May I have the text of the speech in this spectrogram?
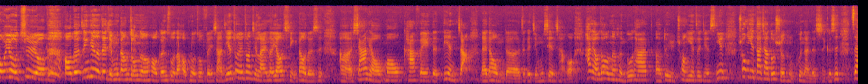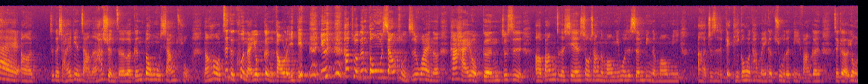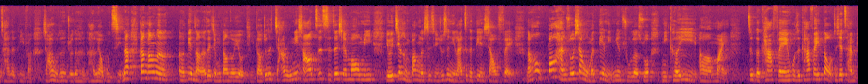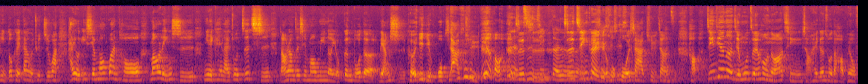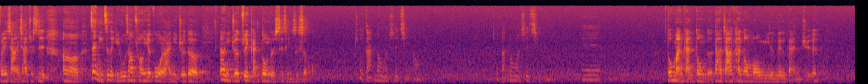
好有趣哦。好的，今天呢在节目当中呢，哈跟所有的好朋友做分享。今天创业创起来呢，邀请到的是啊瞎聊猫咖啡的店长来到我们的这个节目现场哦。他聊到呢很多他呃对于创业这件事，因为创业大家都选很困难的事，可是在呃。这个小黑店长呢，他选择了跟动物相处，然后这个困难又更高了一点，因为他除了跟动物相处之外呢，他还有跟就是呃帮这些受伤的猫咪或是生病的猫咪啊、就是给提供了他们一个住的地方跟这个用餐的地方。小爱，我真的觉得很很了不起。那刚刚呢，呃，店长呢在节目当中也有提到，就是假如你想要支持这些猫咪，有一件很棒的事情，就是你来这个店消费，然后包含说像我们店里面除了说你可以呃买。这个咖啡或者咖啡豆这些产品都可以带回去之外，还有一些猫罐头、猫零食，你也可以来做支持，然后让这些猫咪呢有更多的粮食可以活下去 哦，支持资金对对对资金可以是是活是活下去这样子。好，今天呢节目最后呢，我要请小黑跟所有的好朋友分享一下，就是呃，在你这个一路上创业过来，你觉得让你觉得最感动的事情是什么？最感动的事情哦，最感动的事情，诶、都蛮感动的，大家看到猫咪的那个感觉。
